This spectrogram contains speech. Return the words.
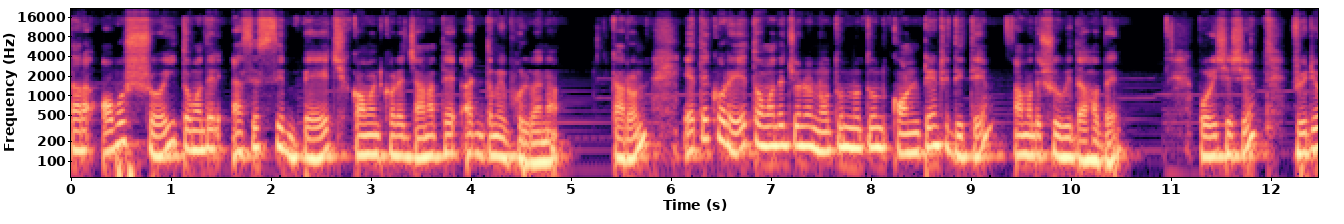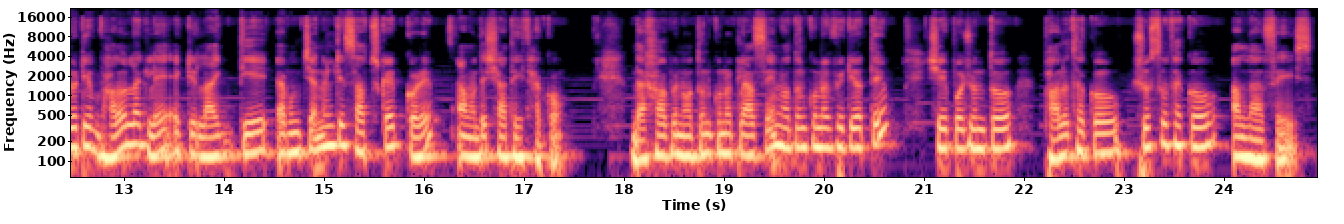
তারা অবশ্যই তোমাদের এসএসসি বেচ কমেন্ট করে জানাতে একদমই ভুলবে না। কারণ এতে করে তোমাদের জন্য নতুন নতুন কন্টেন্ট দিতে আমাদের সুবিধা হবে। পরিশেষে ভিডিওটি ভালো লাগলে একটি লাইক দিয়ে এবং চ্যানেলটি সাবস্ক্রাইব করে আমাদের সাথেই থাকো। দেখা হবে নতুন কোনো ক্লাসে, নতুন কোনো ভিডিওতে। সেই পর্যন্ত ভালো থাকো, সুস্থ থাকো, আল্লাহ হাফেজ।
